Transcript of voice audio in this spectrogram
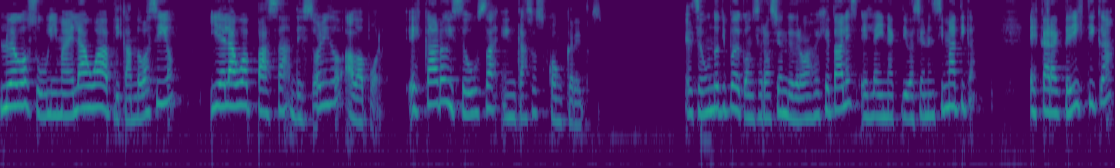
luego sublima el agua aplicando vacío y el agua pasa de sólido a vapor. Es caro y se usa en casos concretos. El segundo tipo de conservación de drogas vegetales es la inactivación enzimática. Es característica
